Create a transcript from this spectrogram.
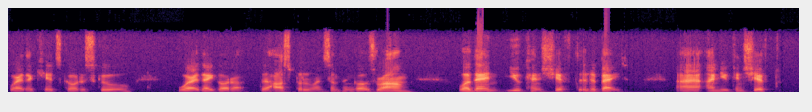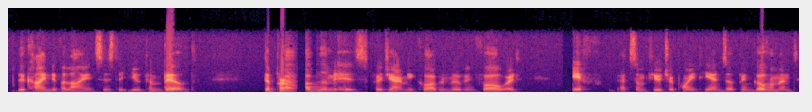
where their kids go to school, where they go to the hospital when something goes wrong, well, then you can shift the debate uh, and you can shift the kind of alliances that you can build. The problem is for Jeremy Corbyn moving forward, if at some future point he ends up in government,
